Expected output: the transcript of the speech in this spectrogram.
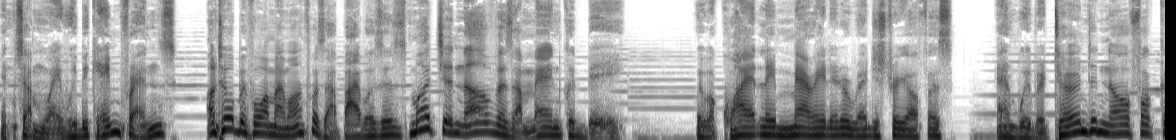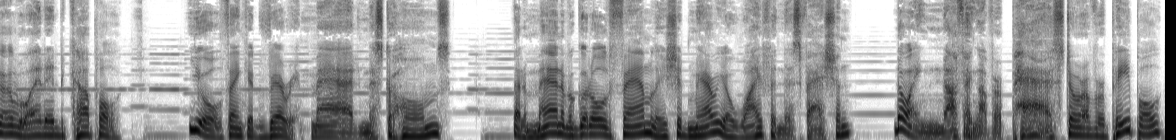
In some way, we became friends. Until before my month was up, I was as much in love as a man could be. We were quietly married at a registry office, and we returned to Norfolk a wedded couple. You'll think it very mad, Mr. Holmes, that a man of a good old family should marry a wife in this fashion, knowing nothing of her past or of her people,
